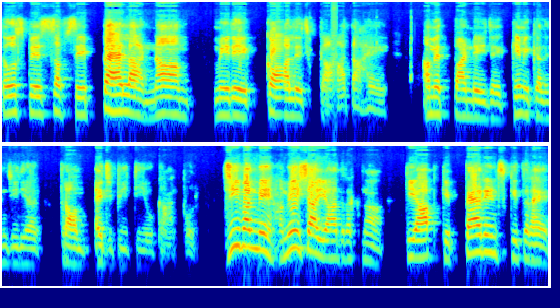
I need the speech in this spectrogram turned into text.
तो उस पे सबसे पहला नाम मेरे कॉलेज का आता है। Amit Pandey is a chemical engineer from HBTU Kanpur. जीवन में हमेशा याद रखना कि आपके पेरेंट्स की तरह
